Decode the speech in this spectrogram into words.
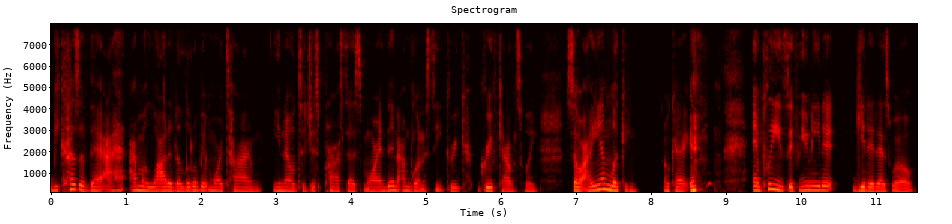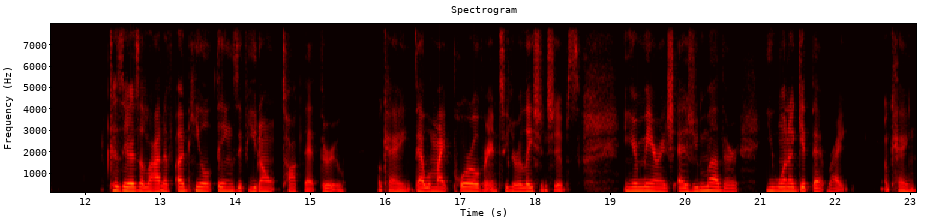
because of that, I, I'm allotted a little bit more time, you know, to just process more, and then I'm going to seek grief grief counseling. So I am looking, okay. and please, if you need it, get it as well because there's a lot of unhealed things if you don't talk that through okay? That will might pour over into your relationships your marriage as you mother. You want to get that right okay?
